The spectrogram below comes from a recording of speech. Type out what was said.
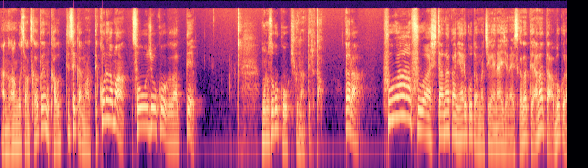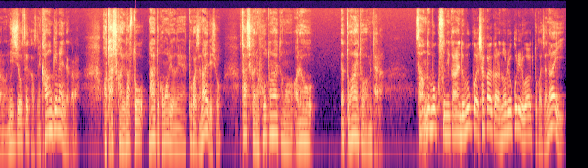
あの暗号資産を使うために買うって世界もあって、これがまあ相乗効果があって、ものすごく大きくなってると。だから、ふわふわした中にあることは間違いないじゃないですか。だってあなた、僕らの日常生活に関係ないんだから。確かにイラストないと困るよね。とかじゃないでしょ確かにフォートナイトのあれをやっとかないと、みたいな。サンドボックスに行かないと僕は社会から乗り遅れるわ、とかじゃない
